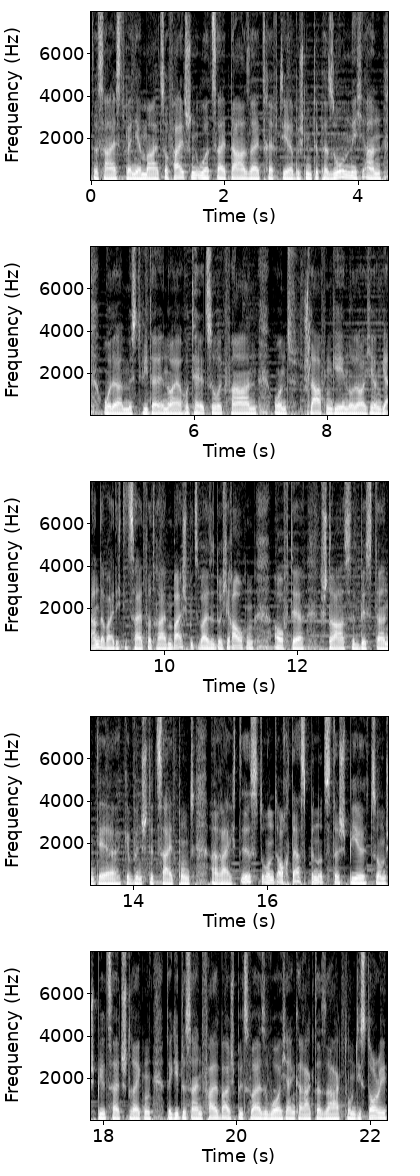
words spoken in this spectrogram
Das heißt, wenn ihr mal zur falschen Uhrzeit da seid, trefft ihr bestimmte Personen nicht an oder müsst wieder in euer Hotel zurückfahren und schlafen gehen oder euch irgendwie anderweitig die Zeit vertreiben, beispielsweise durch Rauchen auf der Straße, bis dann der gewünschte Zeitpunkt erreicht ist. Und auch das benutzt das Spiel zum Spielzeitstrecken. Da gibt es einen Fall beispielsweise, wo euch ein Charakter sagt, um die Story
